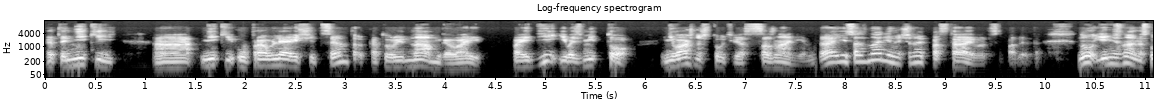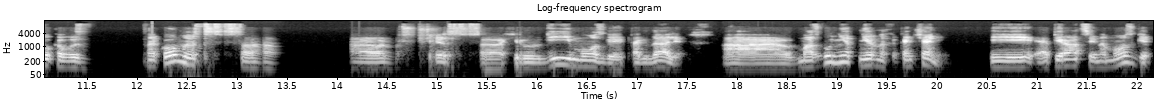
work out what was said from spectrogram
это некий, а, некий управляющий центр, который нам говорит, пойди и возьми то, неважно, что у тебя с сознанием, да, и сознание начинает подстраиваться под это. Ну, я не знаю, насколько вы знакомы с, а, вообще с а, хирургией мозга и так далее. А в мозгу нет нервных окончаний. И операции на мозге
